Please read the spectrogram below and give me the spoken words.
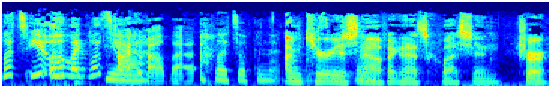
let's you know, like let's Yeah. talk about that. Let's open that. I'm curious now if I can ask a question. sure.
